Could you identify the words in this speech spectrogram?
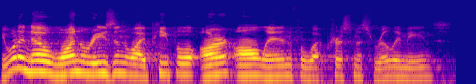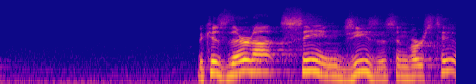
You want to know one reason why people aren't all in for what Christmas really means? Because they're not seeing Jesus in verse 2.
